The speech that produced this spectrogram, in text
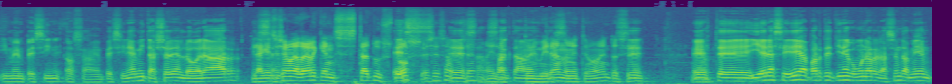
Y me empeciné, o sea, me empeciné a mi taller en lograr... La que ese- se llama Darken Status 2, Es- ¿es, esa? la exactamente, Estoy mirando sí. en este momento, sí. Sí. Este, y era esa idea, aparte tiene como una relación también.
